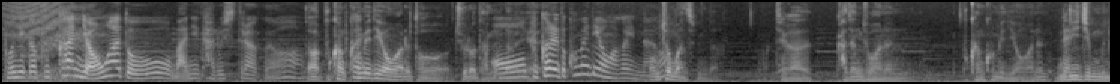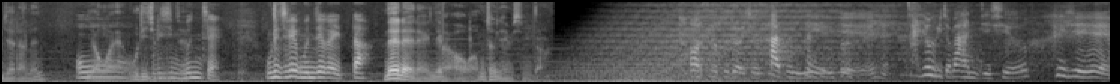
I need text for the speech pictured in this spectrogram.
보니까 북한 영화도 많이 다루시더라고요. 아 북한 코미디 영화를 더 주로 답니다. 어, 예. 북한에도 코미디 영화가 있나요? 엄청 많습니다. 어, 제가 가장 좋아하는 북한 코미디 영화는 네. 우리 집 문제라는 오, 영화예요. 우리 집 문제. 문제. 우리 집에 문제가 있다. 네네네. 이제 어, 엄청 재밌습니다. 어서 들어오셔 사돈님. 자 여기 좀 앉으시오. 예,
